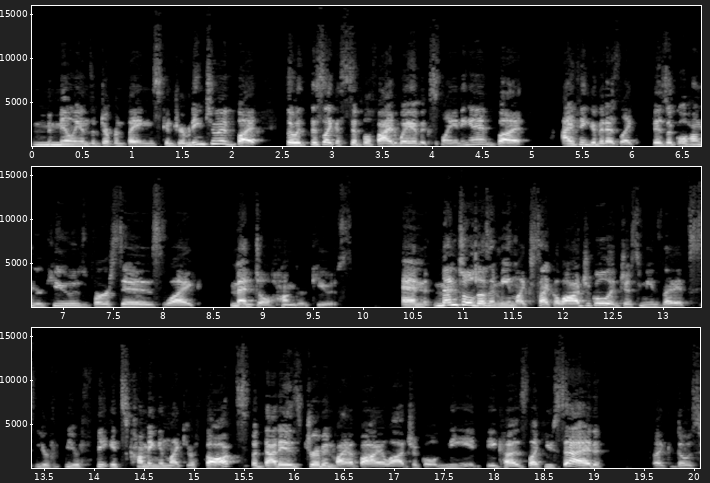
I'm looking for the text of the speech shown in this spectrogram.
millions of different things contributing to it. But so it's this like a simplified way of explaining it. But I think of it as like physical hunger cues versus like mental hunger cues. And mental doesn't mean like psychological. It just means that it's your your it's coming in like your thoughts. But that is driven by a biological need because, like you said, like those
